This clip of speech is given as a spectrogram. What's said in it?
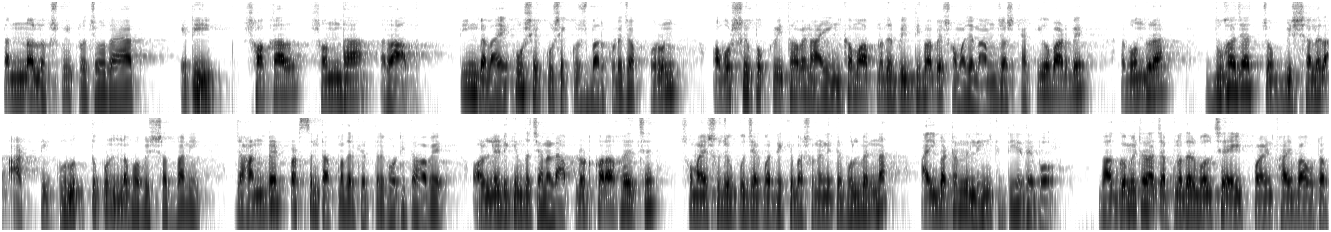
তন্ন লক্ষ্মী প্রচোদয়াত। এটি সকাল, সন্ধ্যা, রাত তিন বেলা একুশ একুশ একুশ বার করে জপ করুন। অবশ্যই উপকৃত হবেন, আয় ইনকামও আপনাদের বৃদ্ধি পাবে, সমাজে নামযশ খ্যাতিও বাড়বে। আর বন্ধুরা দু হাজার চব্বিশ সালের আটটি গুরুত্বপূর্ণ ভবিষ্যৎবাণী, যা হান্ড্রেড পার্সেন্ট আপনাদের ক্ষেত্রে ঘটিত হবে। অলরেডি কিন্তু চ্যানেলে আপলোড করা হয়েছে। সময় সুযোগ বুঝে একবার দেখে বা শুনে নিতে ভুলবেন না। আই বাটনে লিঙ্ক দিয়ে দেব। ভাগ্যমিটার আজ আপনাদের বলছে, eight point five out of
